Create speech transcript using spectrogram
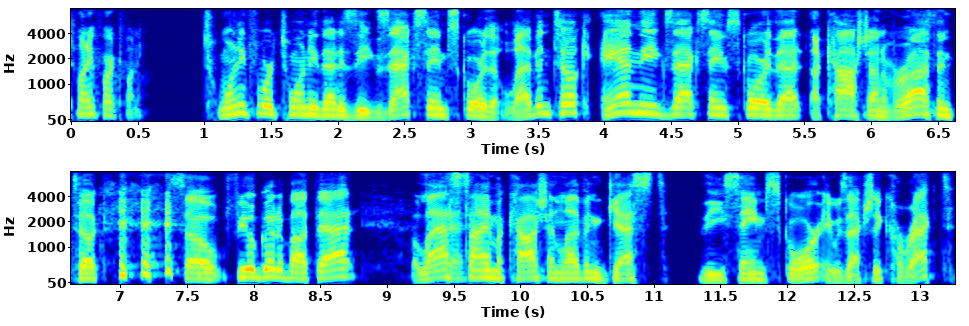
24 20. 24 20. That is the exact same score that Levin took and the exact same score that Akash Anavarathan took. so feel good about that. Last okay. time Akash and Levin guessed the same score, it was actually correct,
